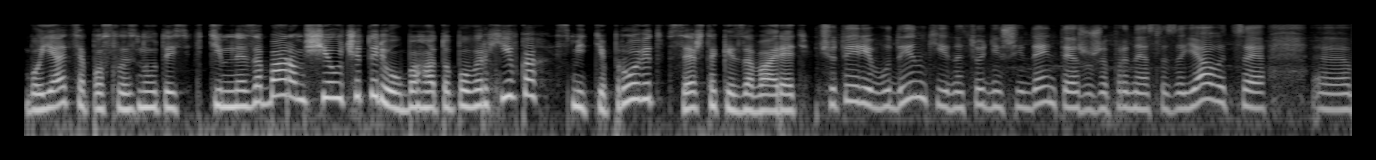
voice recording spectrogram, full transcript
бояться послизнутись. Втім, незабаром ще у чотирьох багатоповерхівках сміттєпровід все ж таки заварять. Чотири будинки на сьогоднішній день теж вже принесли заяви. Це е,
